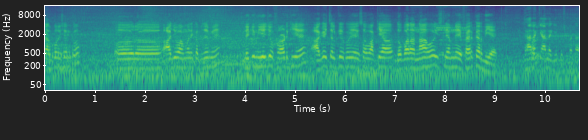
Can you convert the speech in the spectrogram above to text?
कारपोरेशन को। और आज वो हमारे कब्ज़े में है। लेकिन ये जो फ्रॉड किया है आगे चल के कोई ऐसा वाक़ दोबारा ना हो इसलिए हमने एफआईआर कर दिया है। धारा क्या लगी कुछ पता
